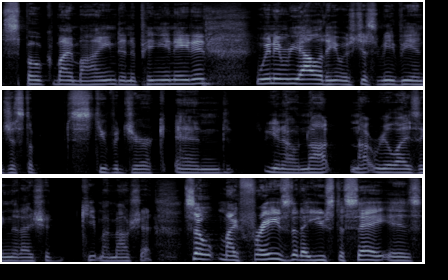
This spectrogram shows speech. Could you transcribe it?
spoke my mind and opinionated, when in reality it was just me being just a stupid jerk and, you know, not not realizing that I should keep my mouth shut. So my phrase that I used to say is,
